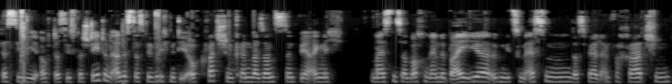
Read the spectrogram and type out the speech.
dass sie auch, dass sie es versteht und alles, dass wir wirklich mit ihr auch quatschen können, weil sonst sind wir eigentlich meistens am Wochenende bei ihr, irgendwie zum Essen, dass wir halt einfach ratschen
